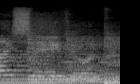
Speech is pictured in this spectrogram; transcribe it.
my Savior.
